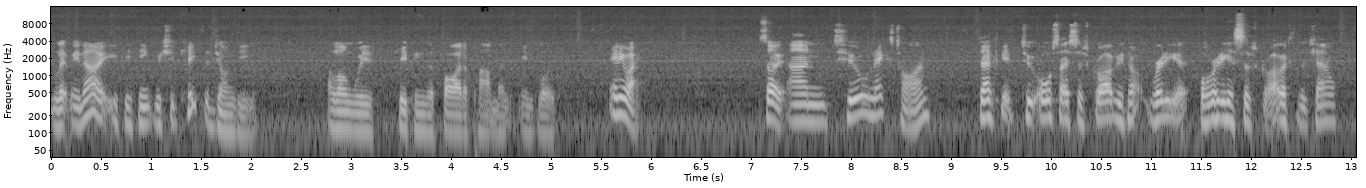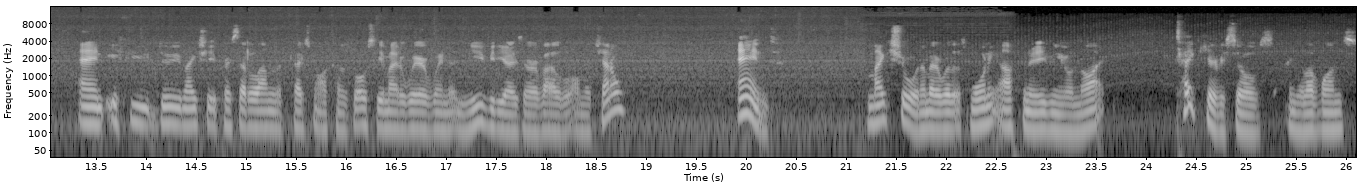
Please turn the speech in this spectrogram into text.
let me know if you think we should keep the John Deere, along with keeping the fire department employed. Anyway, so until next time, don't forget to also subscribe if you're not already already a subscriber to the channel. And if you do, make sure you press that alarm notification icon as well so you're made aware of when new videos are available on the channel. And make sure, no matter whether it's morning, afternoon, evening or night, take care of yourselves and your loved ones,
